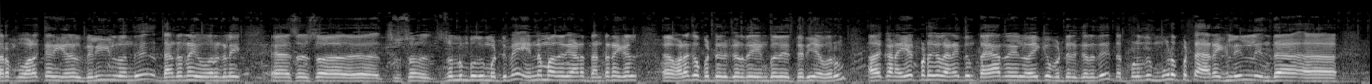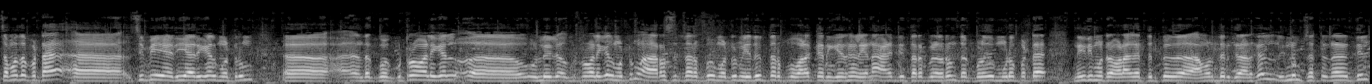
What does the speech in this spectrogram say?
தரப்பு வழக்கறிஞர்கள் வெளியில் வந்து தண்டனை விவரங்களை சொல்லும்போது மட்டுமே என்ன மாதிரியான தண்டனைகள் வழங்கப்பட்டிருக்கிறது என்பது தெரிய வரும். அதற்கான ஏற்பாடுகள் அனைத்தும் தயார் நிலையில் வைக்கப்பட்டிருக்கிறது. தற்பொழுது மூடப்பட்ட அறைகளில் இந்த சம்பந்தப்பட்ட சிபிஐ அதிகாரிகள் மற்றும் அந்த கு- குற்றவாளிகள் உள்ளிட்ட குற்றவாளிகள் மற்றும் அரசு தரப்பு மற்றும் எதிர்த்தரப்பு வழக்கறிஞர்கள் என அனைத்து தரப்பினரும் தற்பொழுது மூடப்பட்ட நீதிமன்ற வளாகத்திற்குள் அமர்ந்திருக்கிறார்கள். இன்னும் சற்று நேரத்தில்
